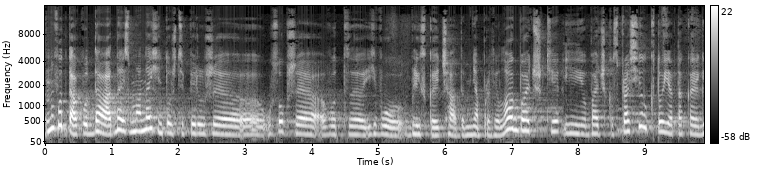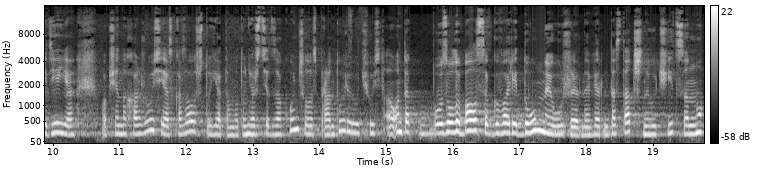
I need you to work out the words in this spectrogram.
Ну вот так вот, да, одна из монахинь, тоже теперь уже э, усопшая, вот э, его близкая чада меня провела к батюшке, и батюшка спросил, кто я такая, где я вообще нахожусь. Я сказала, что я там вот университет закончила, аспирантуре учусь. Он так заулыбался, говорит, да умный уже, наверное, достаточно учиться. Ну,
